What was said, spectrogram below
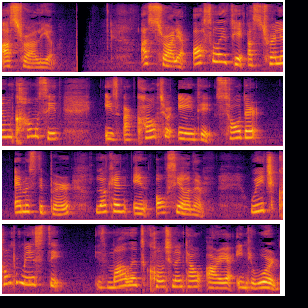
Australia. Australia, also the Australian Commonwealth, is a country in the southern hemisphere located in Oceania, which comprises the smallest continental area in the world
